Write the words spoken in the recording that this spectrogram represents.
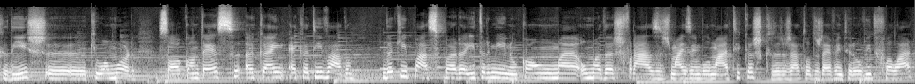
que diz uh, que o amor só acontece a quem é cativado. Daqui passo para e termino com uma, uma das frases mais emblemáticas que já todos devem ter ouvido falar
